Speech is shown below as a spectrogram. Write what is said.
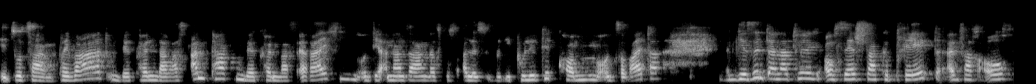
sozusagen privat und wir können da was anpacken, wir können was erreichen und die anderen sagen, das muss alles über die Politik kommen und so weiter. Wir sind da natürlich auch sehr stark geprägt, einfach auch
